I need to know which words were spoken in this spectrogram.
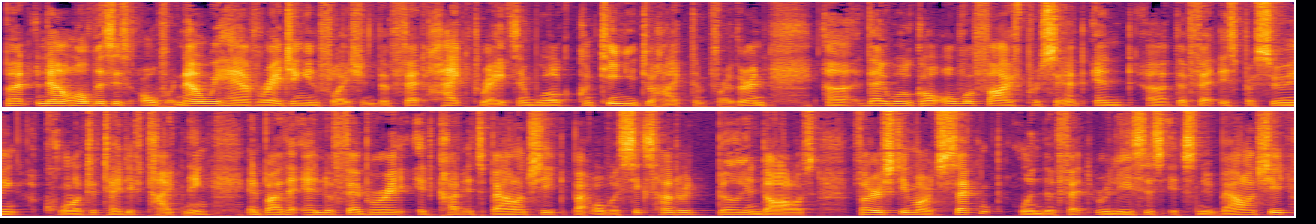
But now all this is over. Now we have raging inflation. The Fed hiked rates and will continue to hike them further, and uh, they will go over 5%. And uh, the Fed is pursuing quantitative tightening. And by the end of February, it cut its balance sheet by over $600 billion. Thursday, March 2nd, when the Fed releases its new balance sheet,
